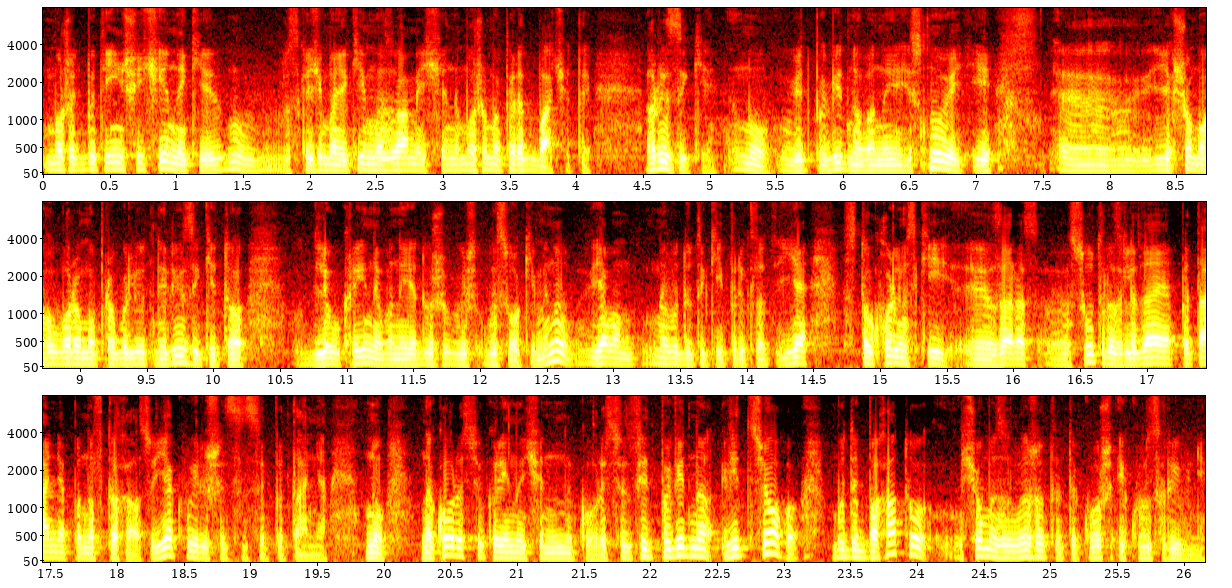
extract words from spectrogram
можуть бути інші чинники, ну скажімо, які ми з вами ще не можемо передбачити. Ризики. Ну, відповідно, вони існують. І е, якщо ми говоримо про валютні ризики, то для України вони є дуже високими. Ну, я вам наведу такий приклад. Є Стокгольмський е, зараз е, суд розглядає питання по Нафтогазу. Як вирішиться це питання? Ну, на користь України чи не на користь? Відповідно від цього буде багато чому залежати також і курс гривні.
